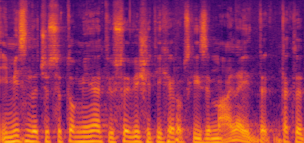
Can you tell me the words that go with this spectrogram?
i mislim da će se to mijenjati u sve više tih europskih zemalja i dakle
